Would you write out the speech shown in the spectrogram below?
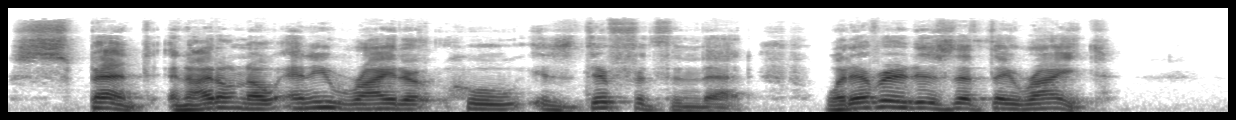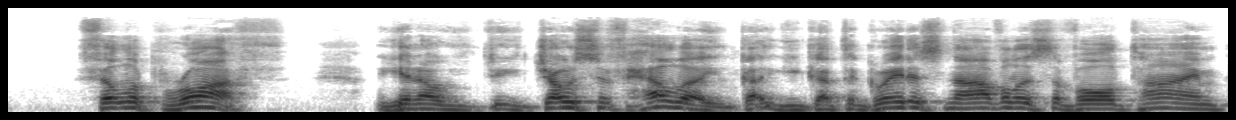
spent. And I don't know any writer who is different than that. Whatever it is that they write, Philip Roth, you know, Joseph Heller, you got, you got the greatest novelist of all time.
